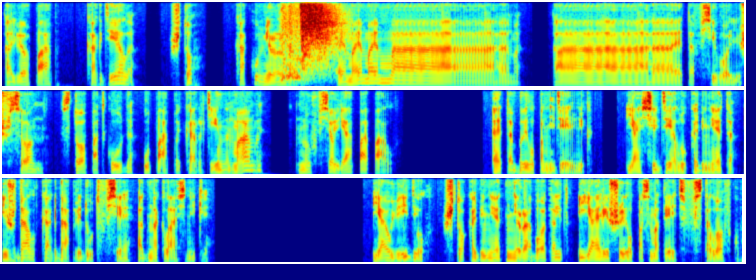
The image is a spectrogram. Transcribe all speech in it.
Алло, пап, как дело? Что? Как умер? МММ. А, это всего лишь сон. Стоп, откуда у папы картина мамы? Ну все, я попал. Это был понедельник. Я сидел у кабинета и ждал, когда придут все одноклассники. Я увидел, что кабинет не работает, и я решил посмотреть в столовку,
